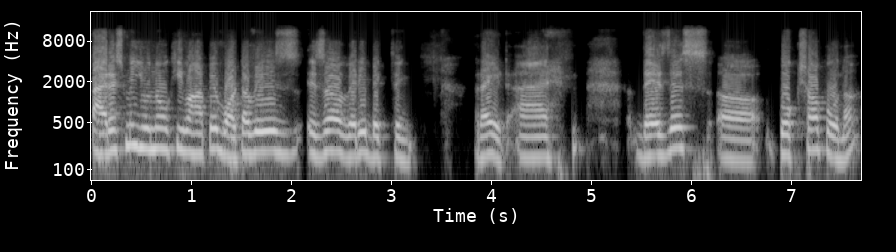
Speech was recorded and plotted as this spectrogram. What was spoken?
paris Me, you know ki wahan waterways is a very big thing right? And there's this uh, bookshop owner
